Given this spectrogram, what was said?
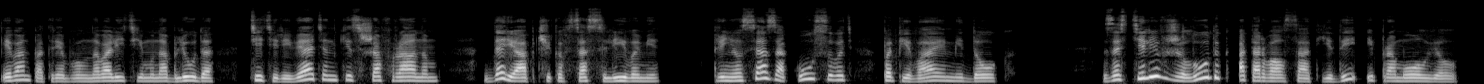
Иван потребовал навалить ему на блюдо те теревятинки с шафраном, да рябчиков со сливами. Принялся закусывать, попивая медок. Застелив желудок, оторвался от еды и промолвил.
